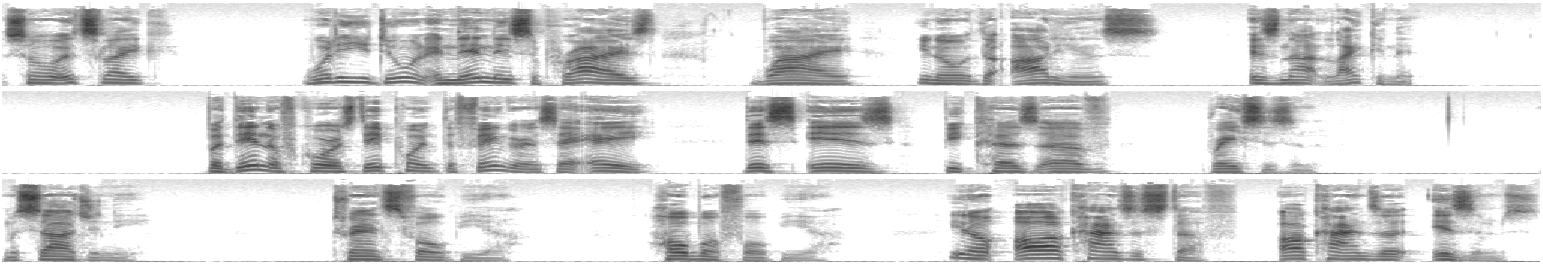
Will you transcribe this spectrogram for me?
So it's like what are you doing? And then they're surprised why, you know, the audience is not liking it. But then, of course, they point the finger and say, hey, this is because of racism, misogyny, transphobia, homophobia, you know, all kinds of stuff, all kinds of isms.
